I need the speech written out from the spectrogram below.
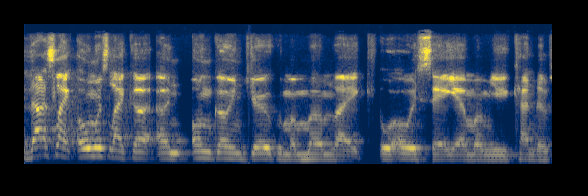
that's like almost like a, an ongoing joke with my mom. Like, will always say, "Yeah, mom, you kind of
